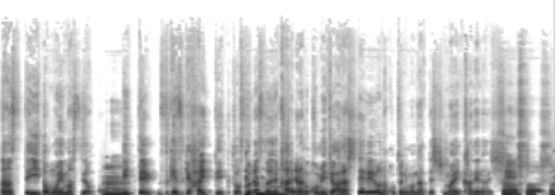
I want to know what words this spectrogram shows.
タンスっていいと思いますようんって言って、ズケズケ入っていくと、それはそれで彼らのコミュニティを荒らしているようなことにもなってしまいかねないし、そうそうそう。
